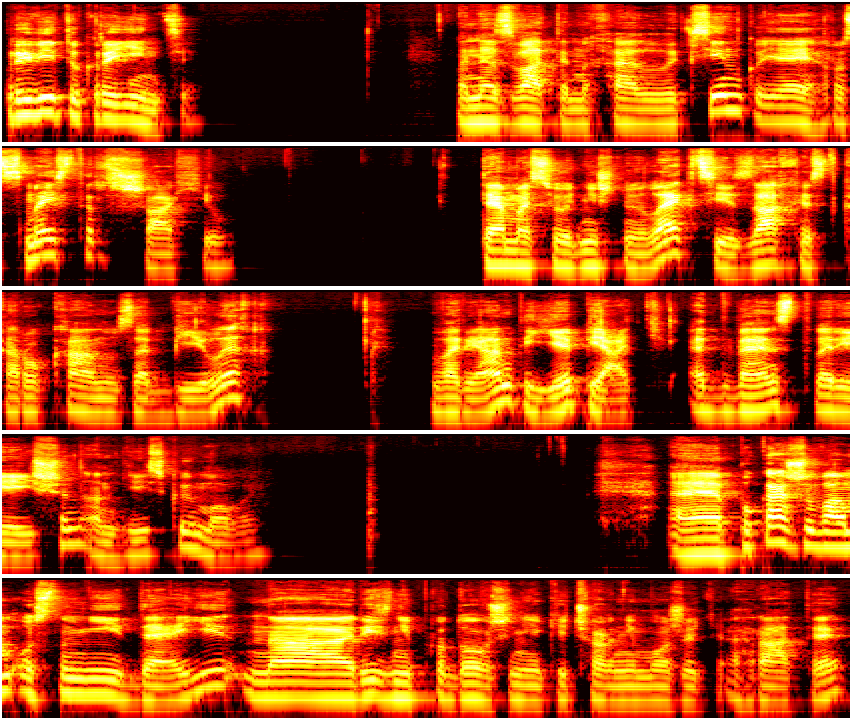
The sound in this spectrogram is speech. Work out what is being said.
Привіт, українці! Мене звати Михайло Олексінко, я є гросмейстер з шахів. Тема сьогоднішньої лекції захист карокану за білих. Варіант Е5 Advanced Variation англійською мовою. Е, покажу вам основні ідеї на різні продовження, які чорні можуть грати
